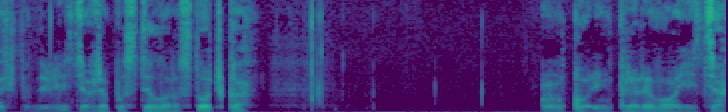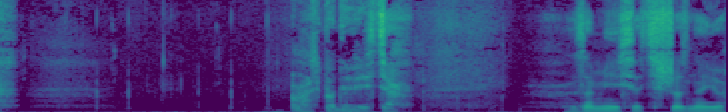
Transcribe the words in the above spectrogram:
Ось подивіться, вже пустила росточка. Корінь переривається. Ось подивіться. За місяць, що з нею.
